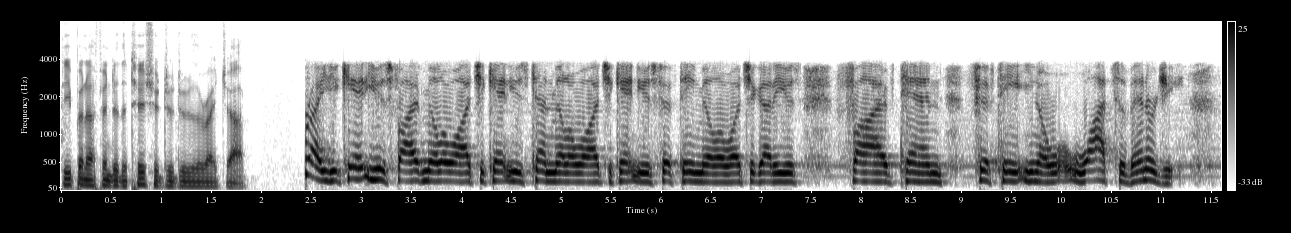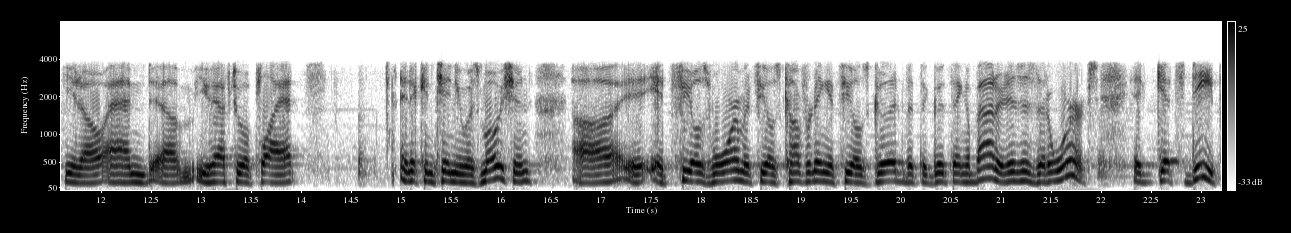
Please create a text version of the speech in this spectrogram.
deep enough into the tissue to do the right job. Right. You can't use five milliwatts. You can't use 10 milliwatts. You can't use 15 milliwatts. You got to use five, ten, fifteen, you know, watts of energy, you know, and um, you have to apply it in a continuous motion. Uh, it, it feels warm, it feels comforting, it feels good. But the good thing about it is, is that it works. It gets deep.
